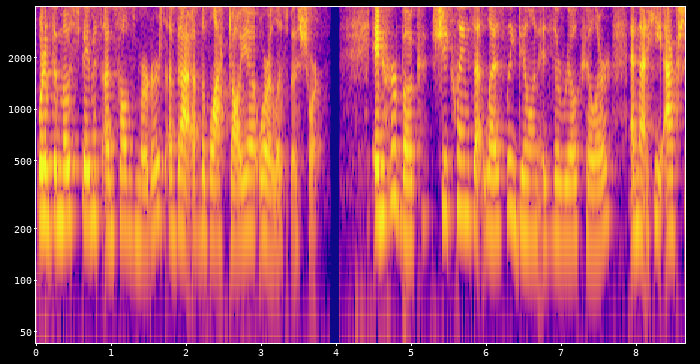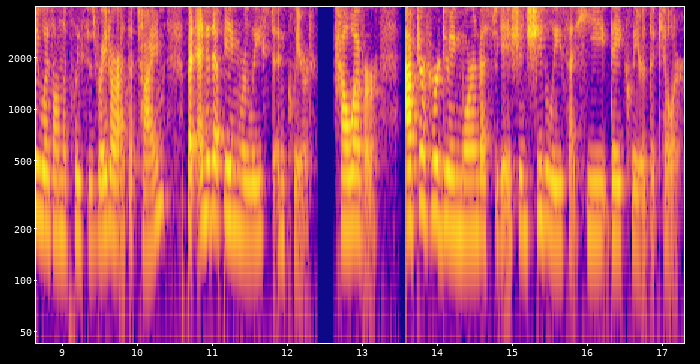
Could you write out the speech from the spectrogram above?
one of the most famous unsolved murders of that of the Black Dahlia or Elizabeth Short. In her book, she claims that Leslie Dillon is the real killer and that he actually was on the police's radar at the time, but ended up being released and cleared. However, after her doing more investigation, she believes that he they cleared the killer.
